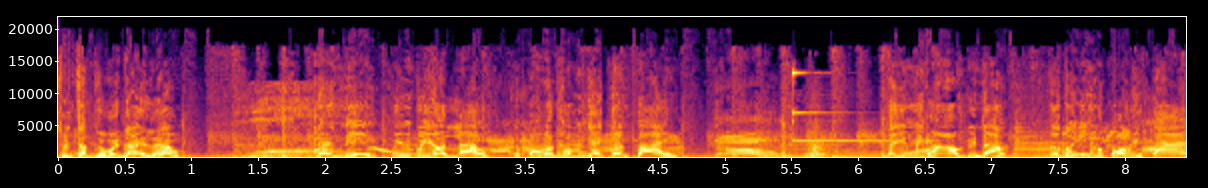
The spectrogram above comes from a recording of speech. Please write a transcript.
ฉันจับเธอไว้ได้แล้วแดนนี่ไม่มีประโยชน์แล้วลูกโป่งของเธอมันใหญ่เกินไป No. แต่ยังมีทางออกอยู่นะ เธอต้องยิงลูกโป่งให้แตก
